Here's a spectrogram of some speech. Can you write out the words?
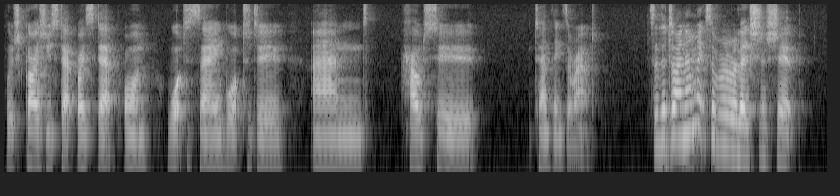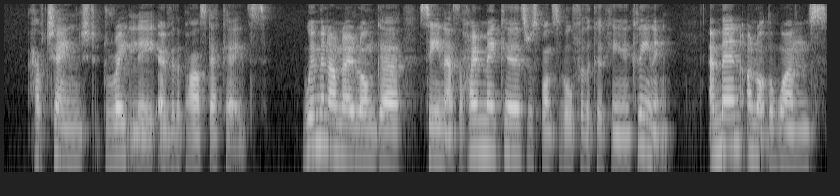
which guides you step by step on what to say, what to do, and how to turn things around. So, the dynamics of a relationship have changed greatly over the past decades. Women are no longer seen as the homemakers responsible for the cooking and cleaning, and men are not the ones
